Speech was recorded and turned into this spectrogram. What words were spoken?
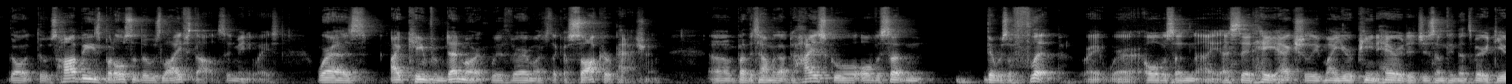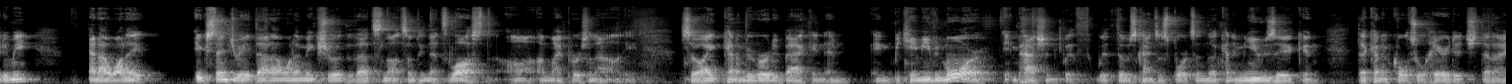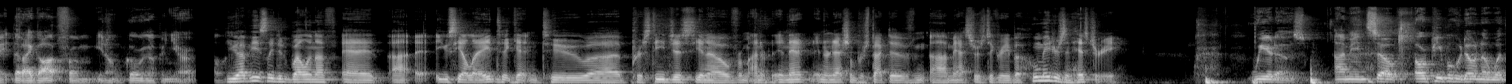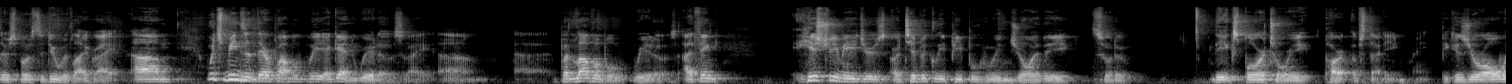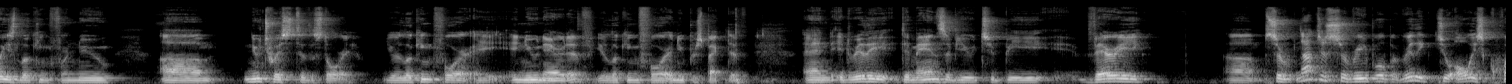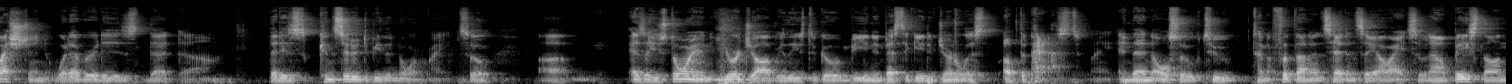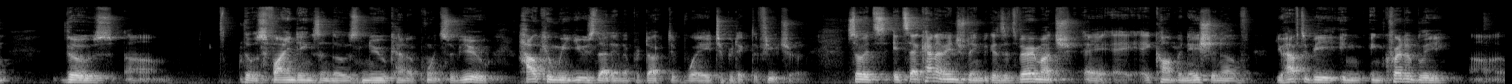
th- those hobbies, but also those lifestyles in many ways. Whereas I came from Denmark with very much like a soccer passion. Uh, by the time I got to high school, all of a sudden there was a flip, right? Where all of a sudden I, I said, "Hey, actually, my European heritage is something that's very dear to me, and I want to accentuate that. I want to make sure that that's not something that's lost on, on my personality. So I kind of reverted back and, and, and became even more impassioned with, with those kinds of sports and the kind of music and that kind of cultural heritage that I, that I got from, you know, growing up in Europe. You obviously did well enough at uh, UCLA to get into uh, prestigious, you know, from an international perspective, uh, master's degree. But who majors in history? weirdos. I mean, so or people who don't know what they're supposed to do with life, right? Um, which means that they're probably again weirdos, right? Um, uh, but lovable weirdos. I think history majors are typically people who enjoy the sort of the exploratory part of studying, right? Because you're always looking for new um, new twists to the story. You're looking for a, a new narrative. You're looking for a new perspective, and it really demands of you to be very um, so not just cerebral, but really to always question whatever it is that um, that is considered to be the norm, right? So, um, as a historian, your job really is to go and be an investigative journalist of the past, right? And then also to kind of flip that on its head and say, all right, so now based on those um, those findings and those new kind of points of view, how can we use that in a productive way to predict the future? So it's it's kind of interesting because it's very much a, a, a combination of you have to be in, incredibly uh,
